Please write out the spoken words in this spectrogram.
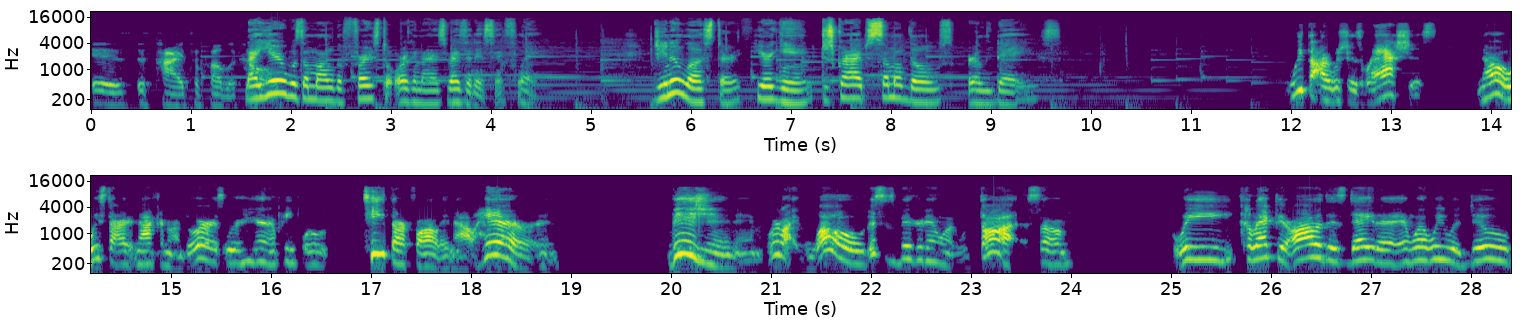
is, is tied to public health. Nayyirah was among the first to organize residents in Flint. Gina Luster, here again, describes some of those early days. We thought it was just rashes. No, we started knocking on doors. We're hearing people teeth are falling out, hair and vision, and we're like, whoa, this is bigger than what we thought. So we collected all of this data, and what we would do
